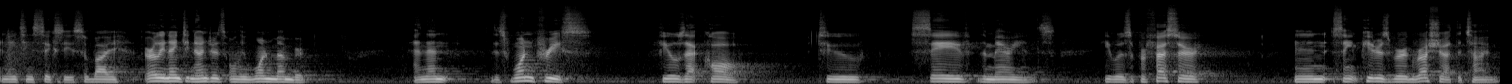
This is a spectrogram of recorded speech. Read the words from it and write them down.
in 1860. So by early 1900s, only one member. And then this one priest feels that call to save the Marians. He was a professor in St. Petersburg, Russia at the time.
